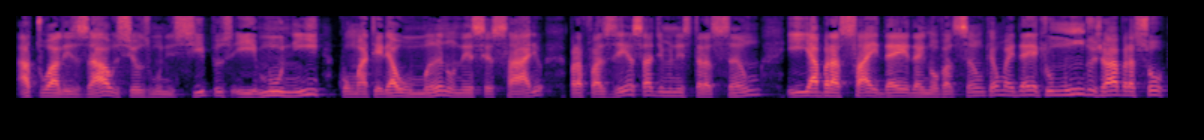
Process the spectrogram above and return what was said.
atualizar os seus municípios e munir com o material humano necessário para fazer essa administração e abraçar a ideia da inovação, que é uma ideia que o mundo já abraçou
